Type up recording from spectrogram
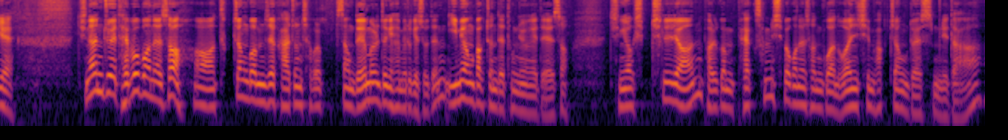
예. 지난주에 대법원에서 어, 특정범죄 가중처벌상 뇌물 등의 혐의로 기소된 이명박 전 대통령에 대해서 징역 17년 벌금 130억 원을 선고한 원심 확정됐습니다.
